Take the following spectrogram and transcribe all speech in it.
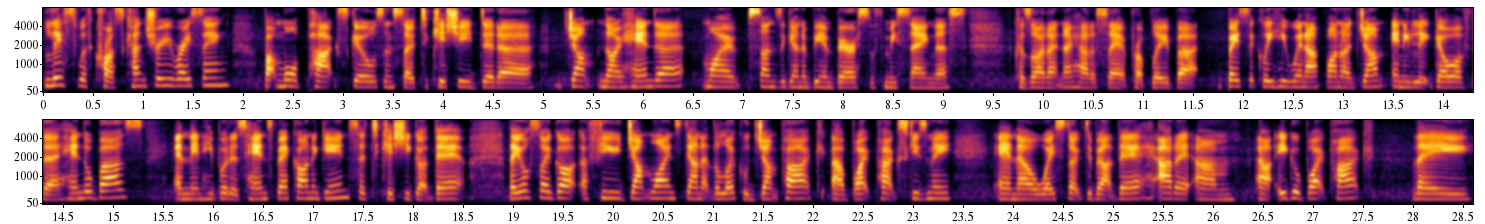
less with cross country racing, but more park skills. And so, Takeshi did a jump no hander. My sons are going to be embarrassed with me saying this because I don't know how to say it properly, but basically he went up on a jump and he let go of the handlebars and then he put his hands back on again. So Takeshi got that. They also got a few jump lines down at the local jump park, uh, bike park, excuse me, and they were way stoked about that. Out at um, our Eagle Bike Park, they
